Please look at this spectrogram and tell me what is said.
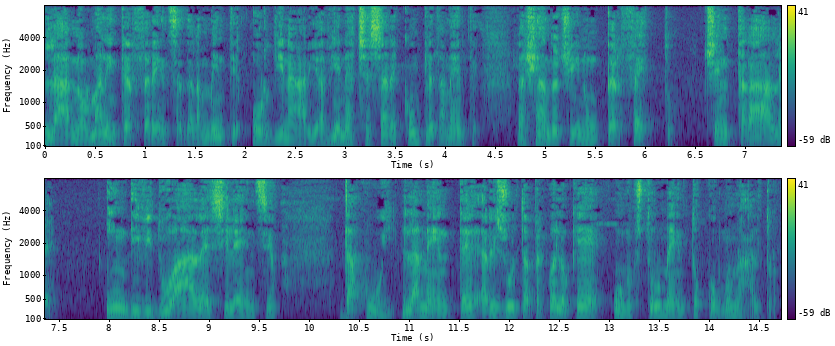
la normale interferenza della mente ordinaria viene a cessare completamente, lasciandoci in un perfetto, centrale, individuale silenzio, da cui la mente risulta per quello che è uno strumento come un altro,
